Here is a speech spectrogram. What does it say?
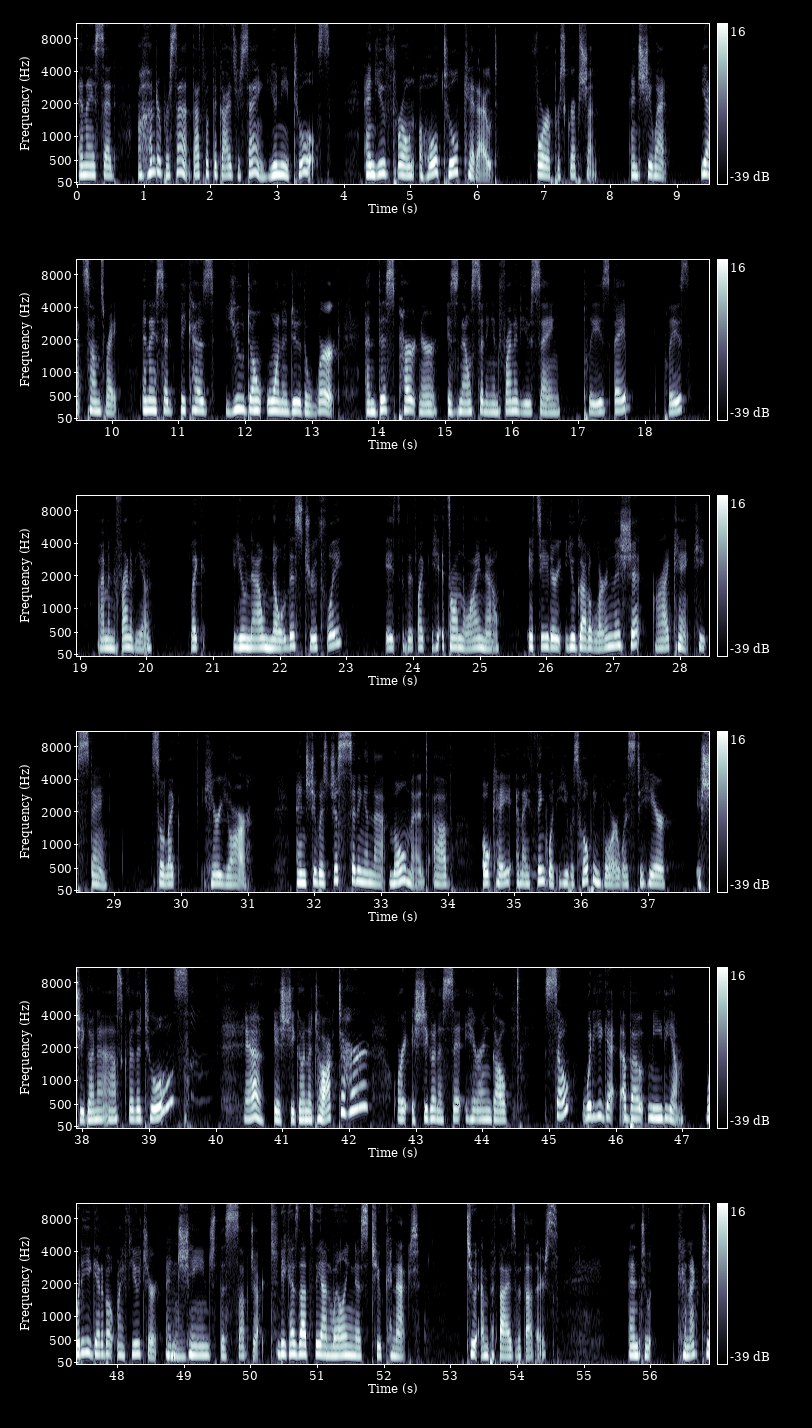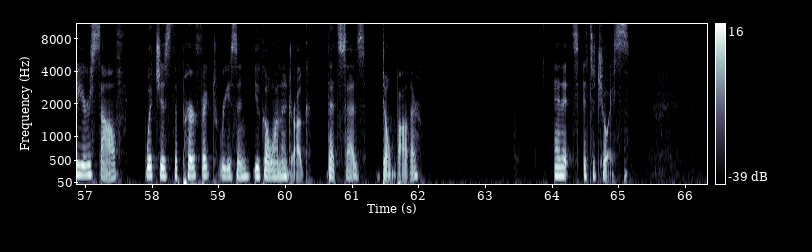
And I said, A hundred percent. That's what the guys are saying. You need tools. And you've thrown a whole toolkit out for a prescription. And she went, Yeah, it sounds right. And I said, Because you don't want to do the work. And this partner is now sitting in front of you saying, Please, babe, please, I'm in front of you. Like, you now know this truthfully, it's like it's on the line now. It's either you got to learn this shit or I can't keep staying. So, like, here you are. And she was just sitting in that moment of, okay. And I think what he was hoping for was to hear, is she going to ask for the tools? Yeah. is she going to talk to her? Or is she going to sit here and go, so what do you get about medium? What do you get about my future? And mm-hmm. change the subject. Because that's the unwillingness to connect, to empathize with others. And to connect to yourself, which is the perfect reason you go on a drug that says, don't bother. And it's it's a choice.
